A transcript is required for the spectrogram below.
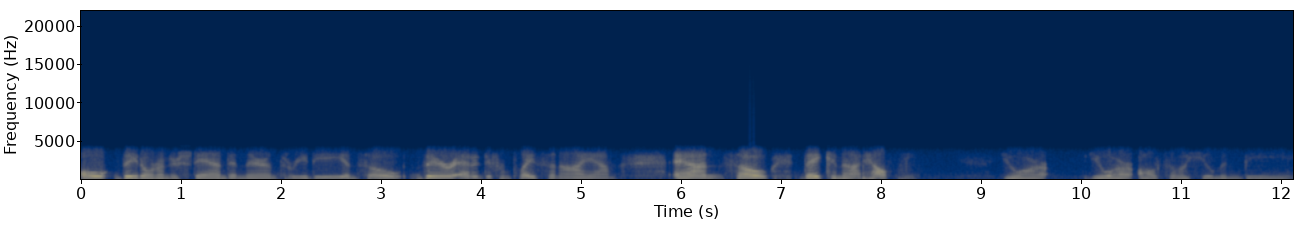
oh, they don't understand and they're in 3D and so they're at a different place than I am. And so they cannot help me. You are you are also a human being.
